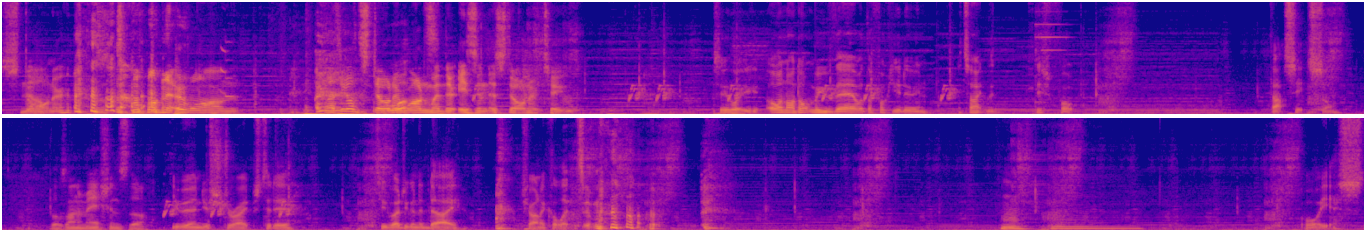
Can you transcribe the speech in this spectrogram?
Stoner. Stoner one. Why's it called Stoner What? one when there isn't a Stoner two? See what? You... Oh no! Don't move there. What the fuck are you doing? Attack the this fuck. That's it, son. Those animations though. You've earned your stripes today. Too bad you're gonna die. Trying to collect them. Hmm. Oh yes,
